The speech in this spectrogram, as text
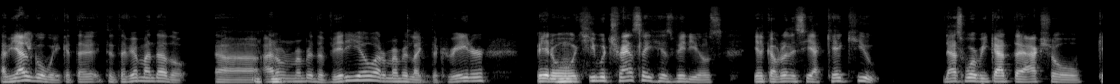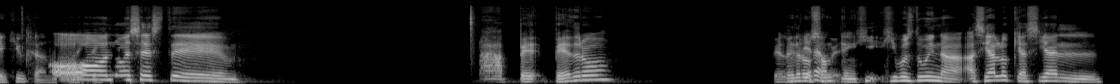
había algo, güey, que te, te, te había mandado. Uh, mm-hmm. I don't remember the video. I remember like the creator, pero mm-hmm. he would translate his videos y el cabrón decía, qué cute. That's where we got the actual qué cute done. Oh, like, no es este. Ah, Pe Pedro. Pedro, Pedro something. He, he was doing, uh, hacía lo que hacía el.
